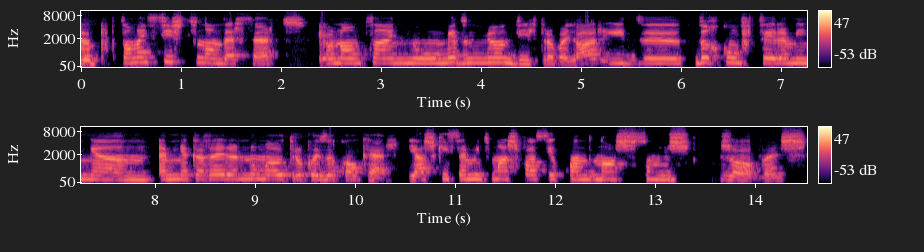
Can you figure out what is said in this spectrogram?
eh, porque também se isto não der certo, eu não tenho medo nenhum de ir trabalhar e de, de reconverter a minha, a minha carreira numa outra coisa qualquer. E acho que isso é muito mais fácil quando nós somos jovens.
